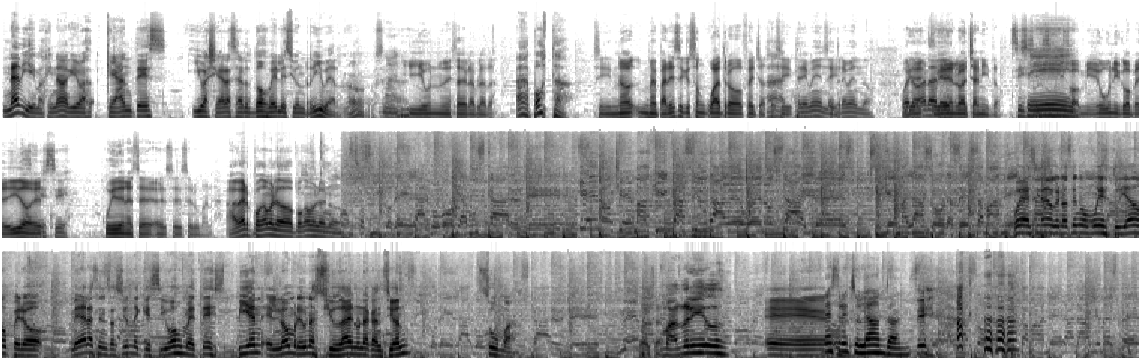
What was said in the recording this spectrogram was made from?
Nadie imaginaba que, iba, que antes iba a llegar a ser dos Vélez y un River, ¿no? O sea- Mal. Y un Estadio de la Plata. ah, posta. Si no, me parece que son cuatro fechas Ah, así. tremendo, Sí. tremendo. Bueno, ahora le- cuídenlo a Chanito. Sí, Sí. sí, sí. Único- mi único pedido Sí, es sí. cuiden a ese, a ese ser humano. A ver, pongámoslo, pongámoslo de nuevo. Voy a decir algo que no tengo muy estudiado, pero me da la sensación de que si vos metés bien el nombre de una ciudad en una canción, suma. Puede ser. Madrid. Eh, Straight to London. sí.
